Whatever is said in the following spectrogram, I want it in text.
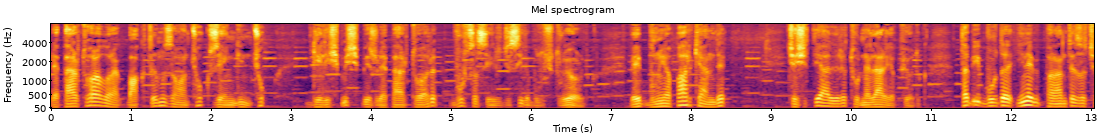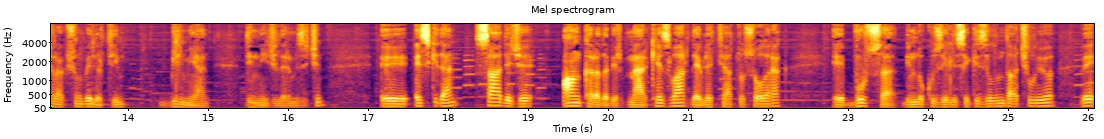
repertuar olarak baktığımız zaman çok zengin, çok gelişmiş bir repertuarı Bursa seyircisiyle buluşturuyorduk. Ve bunu yaparken de çeşitli yerlere turneler yapıyorduk. Tabii burada yine bir parantez açarak şunu belirteyim bilmeyen dinleyicilerimiz için. Ee, eskiden sadece Ankara'da bir merkez var devlet tiyatrosu olarak. Ee, Bursa 1958 yılında açılıyor ve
